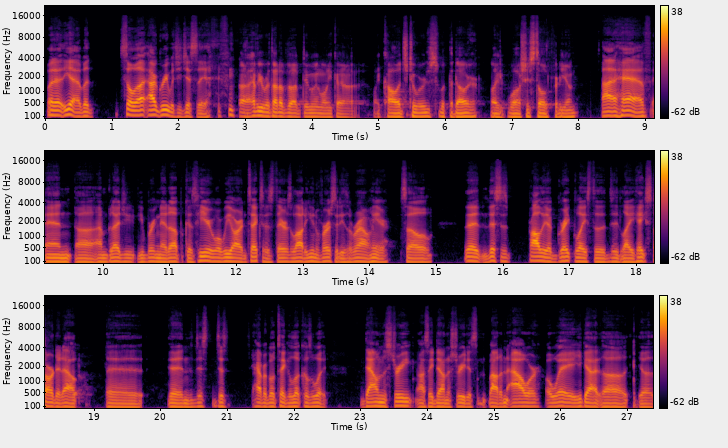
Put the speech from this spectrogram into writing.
But uh, yeah, but so I, I, agree with you just said. uh, have you ever thought about doing like uh like college tours with the daughter, like while she's still pretty young? I have, and uh, I'm glad you, you bring that up because here where we are in Texas, there's a lot of universities around here. So that this is probably a great place to, to like hey start it out. Uh, and just just have her go take a look. Cause what down the street, I say down the street, it's about an hour away. You got uh, uh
